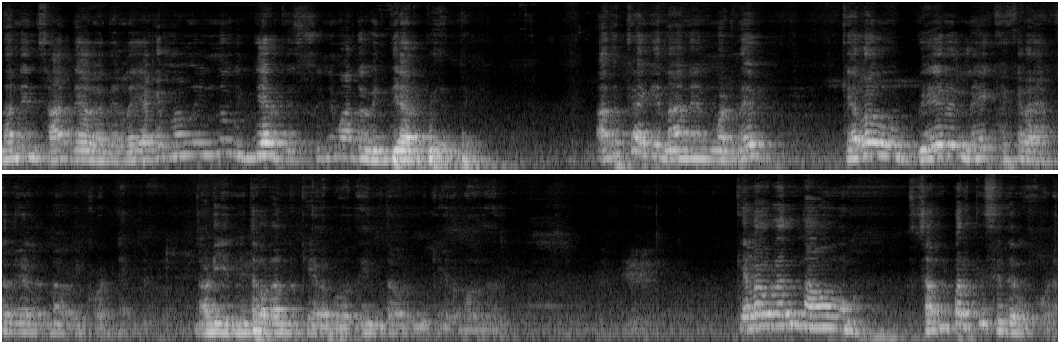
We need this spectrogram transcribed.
ನನ್ನಿಂದ ಸಾಧ್ಯ ಆಗೋದಿಲ್ಲ. ಯಾಕಂದ್ರೆ ನಾನು ಇನ್ನೂ ವಿದ್ಯಾರ್ಥಿ, ಸಿನಿಮಾದ ವಿದ್ಯಾರ್ಥಿ ಅಂತ. ಅದಕ್ಕಾಗಿ ನಾನೇನು ಮಾಡಿದೆ? ಕೆಲವು ಬೇರೆ ಲೇಖಕರ ಹೆಸರುಗಳನ್ನು ಅವರಿಗೆ ಕೊಟ್ಟೆ ನೋಡಿ, ಇಂಥವರನ್ನು ಕೇಳ್ಬೋದು, ಇಂಥವ್ರನ್ನು ಕೇಳ್ಬೋದು. ಕೆಲವರನ್ನು ನಾವು ಸಂಪರ್ಕಿಸಿದೆವು ಕೂಡ.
